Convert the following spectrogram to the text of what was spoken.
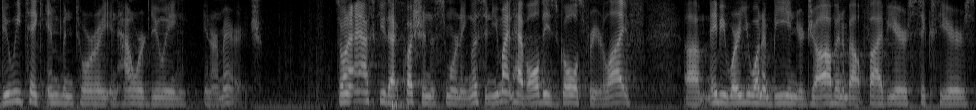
Do we take inventory in how we're doing in our marriage? So when I want to ask you that question this morning. Listen, you might have all these goals for your life, um, maybe where you want to be in your job in about five years, six years,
